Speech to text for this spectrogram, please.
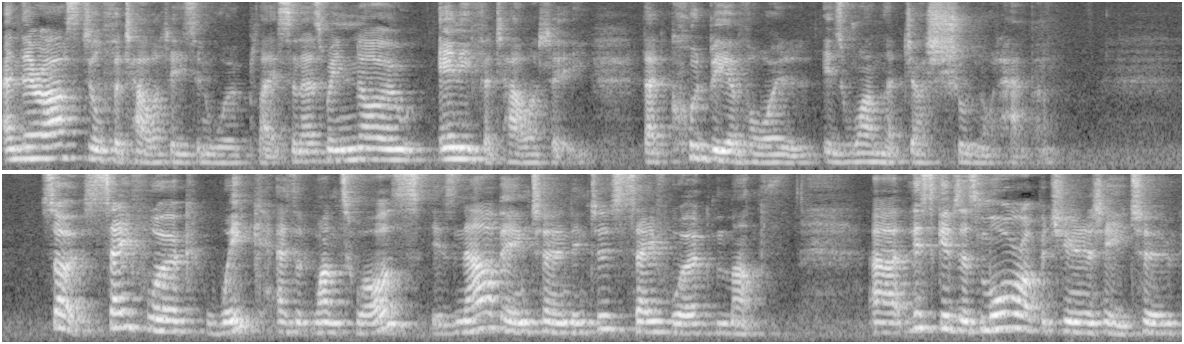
And there are still fatalities in workplace. And as we know, any fatality that could be avoided is one that just should not happen. So Safe Work Week, as it once was, is now being turned into Safe Work Month. Uh, this gives us more opportunity to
